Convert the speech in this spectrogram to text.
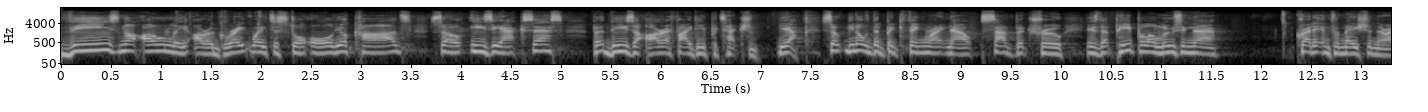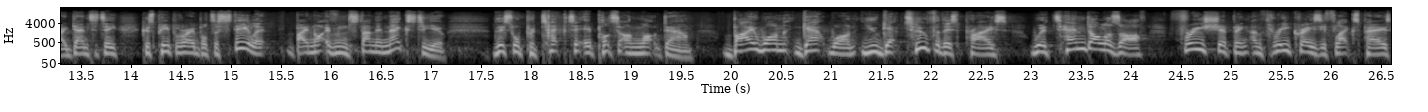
these not only are a great way to store all your cards, so easy access, but these are RFID protection. Yeah, so you know the big thing right now, sad but true, is that people are losing their credit information, their identity, because people are able to steal it by not even standing next to you. This will protect it, it puts it on lockdown. Buy one, get one, you get two for this price with $10 off, free shipping, and three crazy flex pays.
